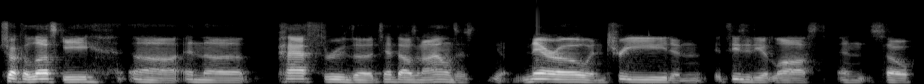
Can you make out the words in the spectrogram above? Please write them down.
Chokoloskee, uh, and the path through the 10,000 islands is you know, narrow and treed, and it's easy to get lost. And so,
